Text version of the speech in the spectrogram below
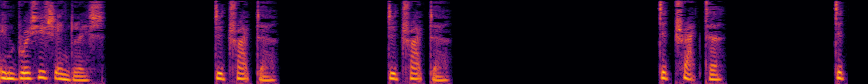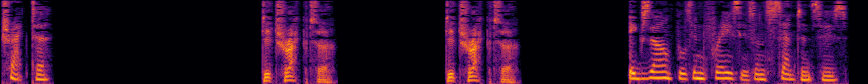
In British English. Detractor. Detractor. detractor, detractor, detractor, detractor. Examples in phrases and sentences.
